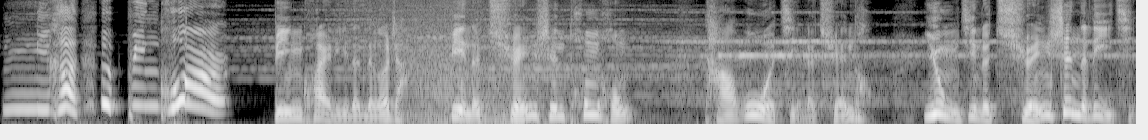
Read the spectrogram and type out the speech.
你看，冰块！”冰块里的哪吒变得全身通红，他握紧了拳头，用尽了全身的力气，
